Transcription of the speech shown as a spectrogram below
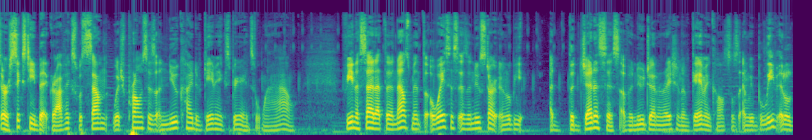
or 16-bit graphics with sound which promises a new kind of gaming experience. Wow. Vena said at the announcement, the Oasis is a new start and it'll be a, the genesis of a new generation of gaming consoles, and we believe it'll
